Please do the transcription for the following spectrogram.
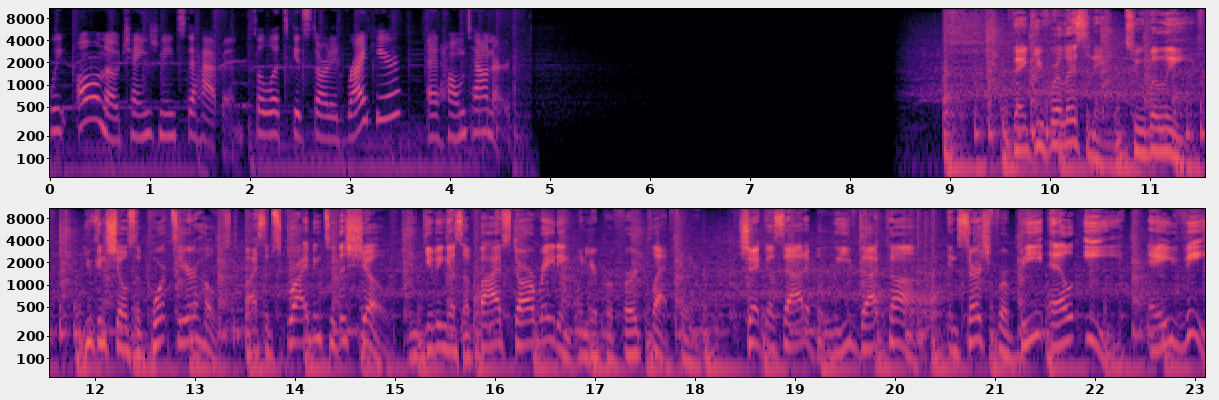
We all know change needs to happen. So let's get started right here at Hometown Earth. Thank you for listening to Bleav. You can show support to your host by subscribing to the show and giving us a five star rating on your preferred platform. Check us out at Bleav.com and search for B L E A V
